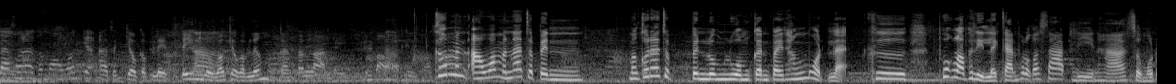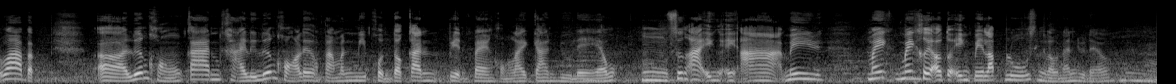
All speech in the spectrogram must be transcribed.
หลายคนอาจจะมองว่าเกี่ยวอาจจะเกี่ยวกับเรตติ้งอ่า หรือว่าเกี่ยวกับเรื่องของการตลาดอะไรอย่างนี้หรือเปล่าคะ ก็มันเอาว่ามันน่าจะเป็นมันก็น่าจะเป็นรวมๆกันไปทั้งหมดแหละ คือพวกเราผลิตรายการพวกเราก็ทราบดีนะคะ สมมติว่าแบบ เอ่อเรื่องของการขายหรือเรื่องของอะไรต่างๆ มันมีผลต่อการเปลี่ยนแปลงของรายการอยู่แล้วอืมซึ่งอาเองเองอาไม่ไม่ไม่เคยเอาตัวเองไปรับรู้สิ่งเหล่านั้นอยู่แล้วอืม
